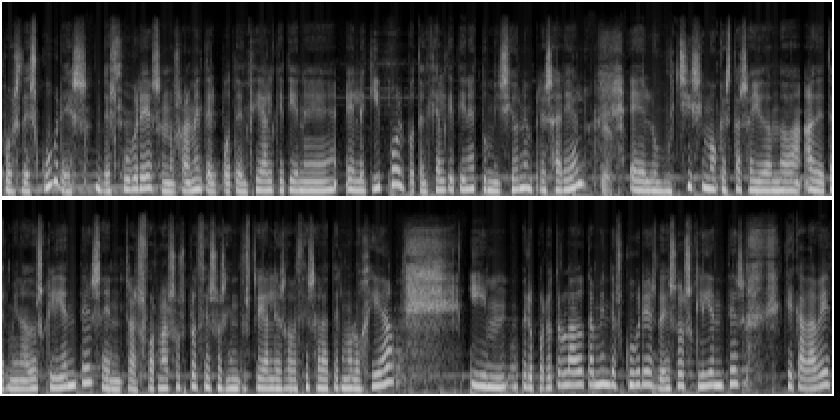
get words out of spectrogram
pues descubres, descubres no solamente el potencial que tiene el equipo, el potencial que tiene tu misión empresarial, eh, lo muchísimo que estás ayudando a, determinados clientes en transformar sus procesos industriales gracias a la tecnología, y, pero por otro lado también descubres de esos clientes que cada vez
